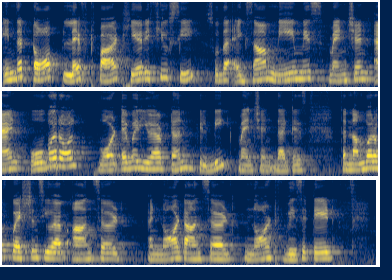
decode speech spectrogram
in the top left part here if you see so the exam name is mentioned and overall whatever you have done will be mentioned that is the number of questions you have answered and not answered, not visited,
